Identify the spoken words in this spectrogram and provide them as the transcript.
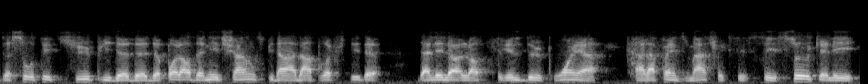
de sauter dessus, puis de ne de, pas leur donner de chance, puis d'en d'en profiter de d'aller leur, leur tirer le deux points à, à la fin du match. C'est- sûr que les,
